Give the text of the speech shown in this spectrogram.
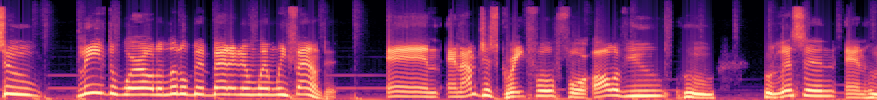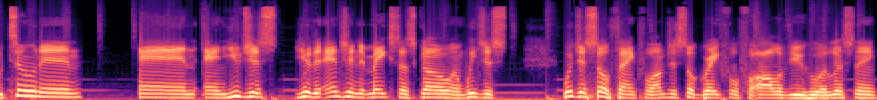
to leave the world a little bit better than when we found it. And and I'm just grateful for all of you who who listen and who tune in and and you just you're the engine that makes us go and we just we're just so thankful. I'm just so grateful for all of you who are listening.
